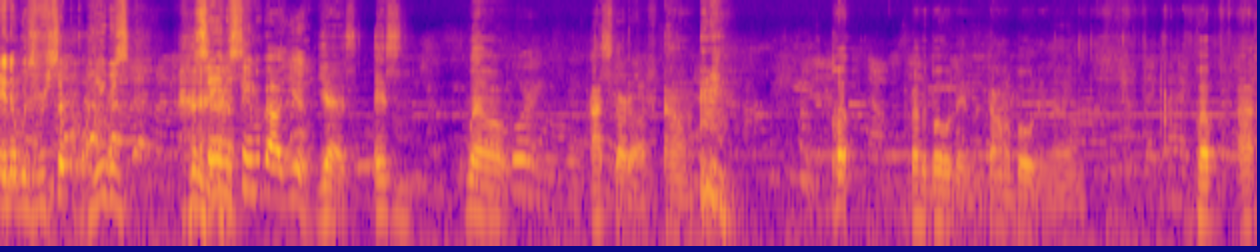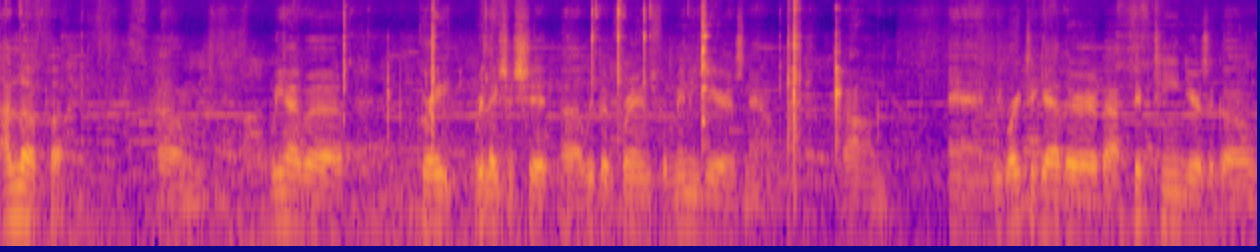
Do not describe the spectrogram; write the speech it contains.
and it was reciprocal. He was saying the same about you. Yes, it's well. I start off. Um, Pup, brother Bolden, Donald Bolden. Um, Pup, I, I love Pup. Um, we have a great relationship. Uh, we've been friends for many years now. Um, and we worked together about 15 years ago.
